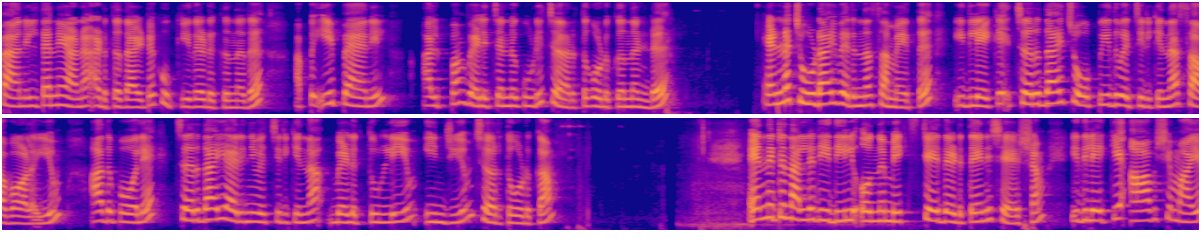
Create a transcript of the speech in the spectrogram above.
പാനിൽ തന്നെയാണ് അടുത്തതായിട്ട് കുക്ക് ചെയ്തെടുക്കുന്നത്. അപ്പോൾ ഈ പാനിൽ അല്പം വെളിച്ചെണ്ണ കൂടി ചേർത്ത് കൊടുക്കുന്നുണ്ട്. എണ്ണ ചൂടായി വരുന്ന സമയത്ത് ഇതിലേക്ക് ചെറുതായി ചോപ്പ് ചെയ്ത് വെച്ചിരിക്കുന്ന സവാളയും അതുപോലെ ചെറുതായി അരിഞ്ഞു വെച്ചിരിക്കുന്ന വെളുത്തുള്ളിയും ഇഞ്ചിയും ചേർത്ത് കൊടുക്കാം. എന്നിട്ട് നല്ല രീതിയിൽ ഒന്ന് മിക്സ് ചെയ്തെടുത്തതിന് ശേഷം ഇതിലേക്ക് ആവശ്യമായ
